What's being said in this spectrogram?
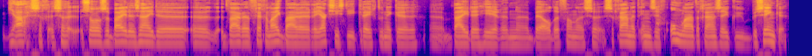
Ja, ze, ze- zoals ze beiden zeiden, eh, het waren vergelijkbare reacties die ik kreeg toen ik eh, eh, beide heren belde. Van, ze, ze gaan het in zich om laten gaan, CQ bezinken.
